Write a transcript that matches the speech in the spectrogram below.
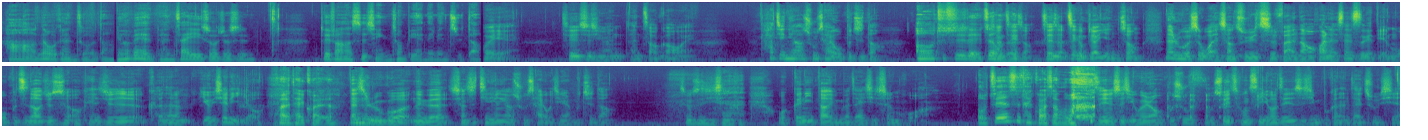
好好，那我可能做得到。你会不会很很在意说，就是对方的事情从别人那边知道？会耶，这件事情很很糟糕哎。他今天要出差，我不知道。哦，就是对，这种这种这种这个比较严重。那如果是晚上出去吃饭，然后换了三四个点，我不知道，就是 OK，就是可能有一些理由换的太快了。但是如果那个像是今天要出差，我竟然不知道这种事情，现在我跟你到底有没有在一起生活啊？哦，这件事太夸张了吧？这件事情会让我不舒服，所以从此以后这件事情不可能再出现。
